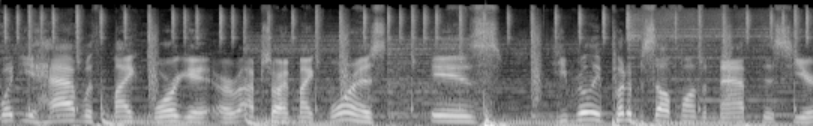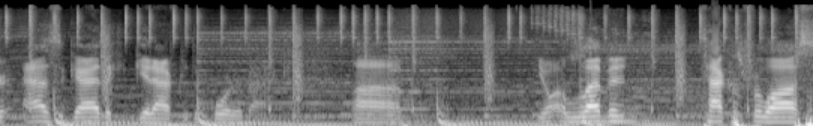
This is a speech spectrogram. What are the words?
what you have with Mike Morgan, or I'm sorry, Mike Morris, is he really put himself on the map this year as a guy that can get after the quarterback. Um, you know, 11 tackles for loss,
